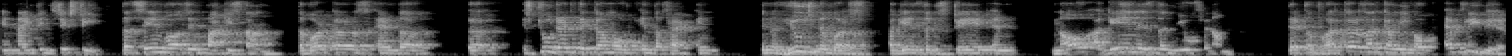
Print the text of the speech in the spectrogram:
in 1960. The same was in Pakistan. The workers and the uh, students they come out in the fact in in huge numbers against the state and now again is the new phenomenon that the workers are coming out everywhere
